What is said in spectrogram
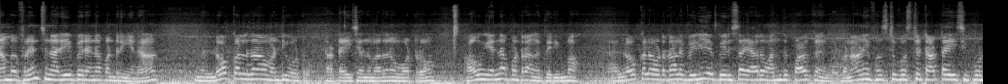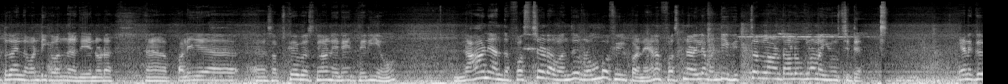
நம்ம ஃப்ரெண்ட்ஸ் நிறைய பேர் என்ன பண்ணுறீங்கன்னா லோக்கலில் தான் வண்டி ஓட்டுறோம். டாடா ஏசி அந்த மாதிரி தானே ஓட்டுறோம். அவங்க என்ன பண்ணுறாங்க தெரியுமா? லோக்கலில் ஓட்டுறதுனால வெளியே பெருசாக யாரும் வந்து பழக்கம் இல்லை. இப்போ நானே ஃபஸ்ட்டு ஃபஸ்ட்டு டாட்டா ஏசி போட்டு தான் இந்த வண்டிக்கு வந்தேன். அது என்னோட பழைய சப்ஸ்கிரைபர்ஸ்லாம் நிறைய தெரியும். நானே அந்த ஃபஸ்ட் நடை வந்து ரொம்ப ஃபீல் பண்ணேன். ஏன்னா ஃபஸ்ட் நடையில் வண்டி வித்தரலான்ற அளவுக்குலாம் நான் யோசிச்சிட்டேன். எனக்கு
